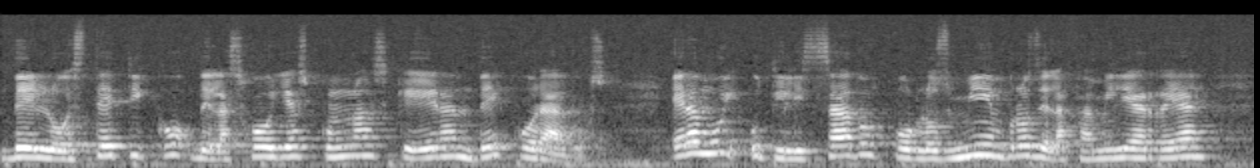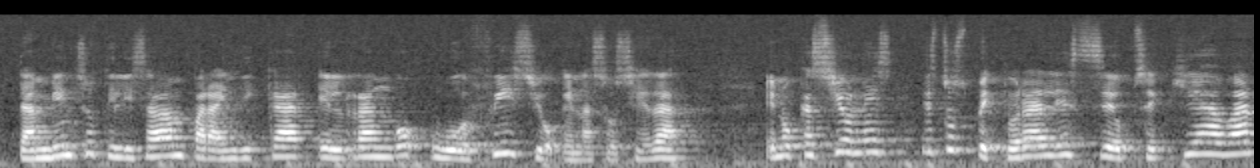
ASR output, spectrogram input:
de lo estético de las joyas con las que eran decorados. Eran muy utilizados por los miembros de la familia real. También se utilizaban para indicar el rango u oficio en la sociedad. En ocasiones, estos pectorales se obsequiaban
